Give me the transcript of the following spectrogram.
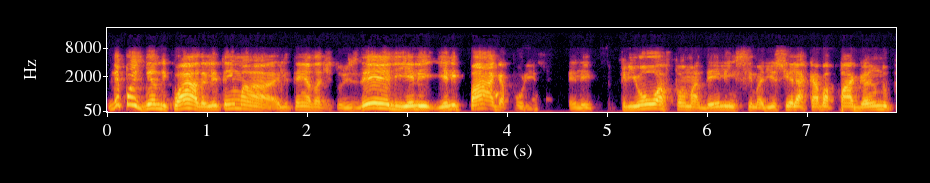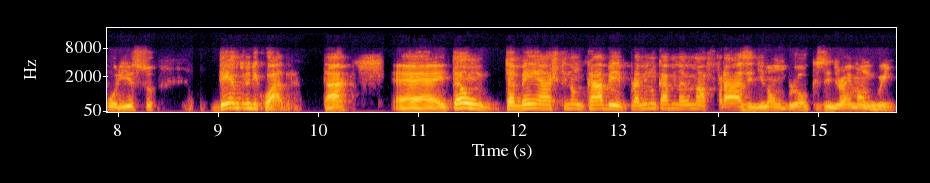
depois dentro de quadra, ele tem uma, ele tem as atitudes dele e ele, e ele paga por isso. Ele criou a fama dele em cima disso e ele acaba pagando por isso dentro de quadra. Tá? É, então, também acho que não cabe, para mim, não cabe na mesma frase de Dylan Brooks e Draymond Green,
